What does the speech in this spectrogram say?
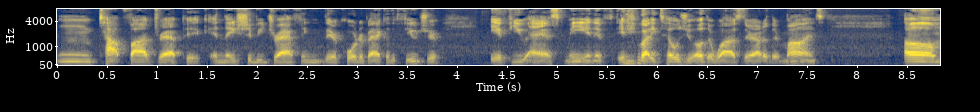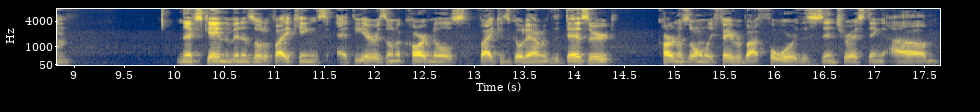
mm, top five draft pick, and they should be drafting their quarterback of the future, if you ask me. And if anybody tells you otherwise, they're out of their minds. Um, next game, the Minnesota Vikings at the Arizona Cardinals. Vikings go down to the desert. Cardinals are only favored by four. This is interesting. Um,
